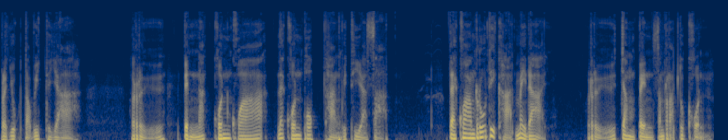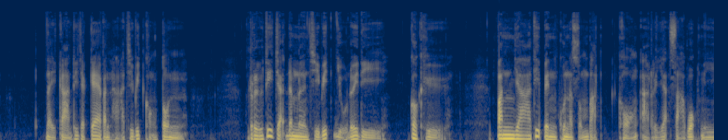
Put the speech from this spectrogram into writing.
ประยุกตวิทยา หรือเป็นนักค้นคว้าและค้นพบทางวิทยาศาสตร์ แต่ความรู้ที่ขาดไม่ได้ หรือจำเป็นสำหรับทุกคน ในการที่จะแก้ปัญหาชีวิตของตน หรือที่จะดำเนินชีวิตอยู่ด้วยดี ก็คือ ปัญญาที่เป็นคุณสมบัติของอริยสาวกนี้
